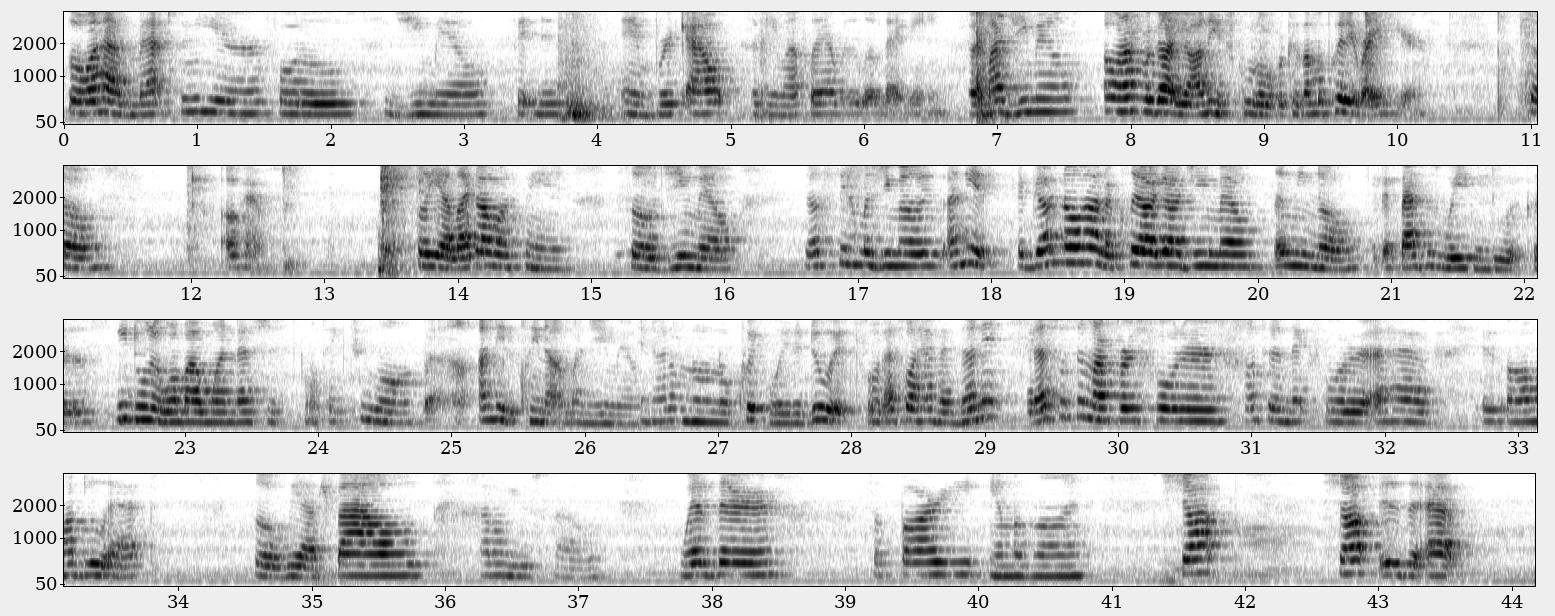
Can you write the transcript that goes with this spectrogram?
So I have maps in here, photos, Gmail, fitness, and Breakout. The game I play, I really love that game. But my Gmail, oh, and I forgot y'all, I need to scoot over because I'm gonna put it right here. So, okay. So yeah, like I was saying, so Gmail, y'all see how much Gmail is? I need, if y'all know how to clear out y'all Gmail, let me know the fastest way you can do it. Cause me doing it one by one, that's just gonna take too long. But I need to clean out my Gmail. And I don't know no quick way to do it. So that's why I haven't done it. That's what's in my first folder. On to the next folder, I have, is all my blue apps. So we have files. I don't use files. Weather, Safari, Amazon. Shop. Shop is the app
